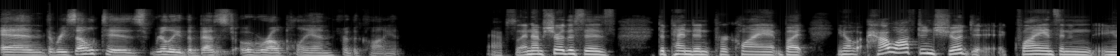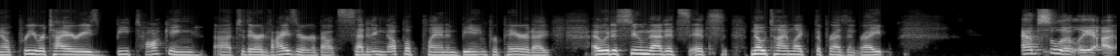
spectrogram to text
And the result is really the best overall plan for the client. Absolutely. And I'm sure this is dependent per client, but you know, how often should clients and you know pre-retirees be talking uh, to their advisor about setting up a plan and being prepared? I I would assume that it's it's no time like the present, right? Absolutely. I,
